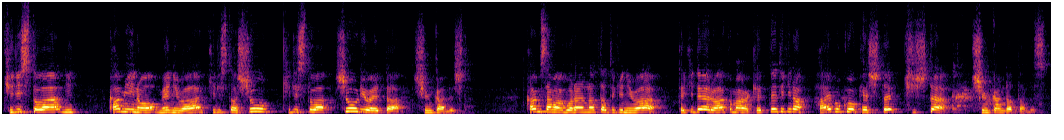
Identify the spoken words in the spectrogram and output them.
キリストはに神の目にはキリストは勝キリストは勝利を得た瞬間でした。神様がご覧になった時には敵である悪魔が決定的な敗北を決して喫した瞬間だったんです。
